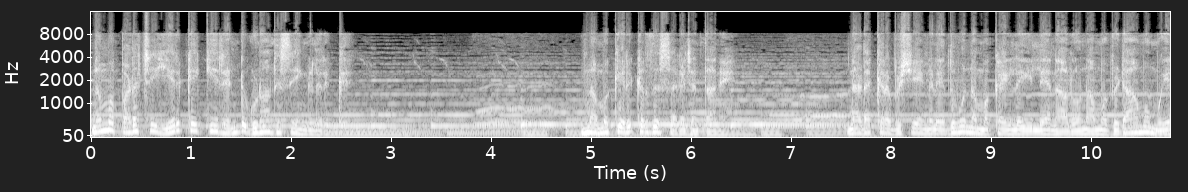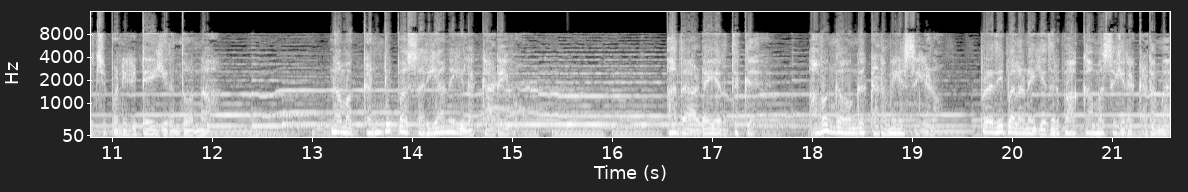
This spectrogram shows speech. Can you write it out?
நம்ம படைச்ச இயற்கைக்கு ரெண்டு குணாதிசயங்கள் இருக்கு. நமக்கு இருக்கிறது சகஜம் தானே நடக்கிற விஷயங்கள் எதுவும் நம்ம கையில இல்லைனாலும் நாம விடாம முயற்சி பண்ணிக்கிட்டே இருந்தோம்னா நாம கண்டிப்பா சரியான இலக்க அடைவோம். அதை அடையறதுக்கு அவங்க அவங்க கடமையை செய்யணும். பிரதிபலனை எதிர்பார்க்காம செய்யற கடமை.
